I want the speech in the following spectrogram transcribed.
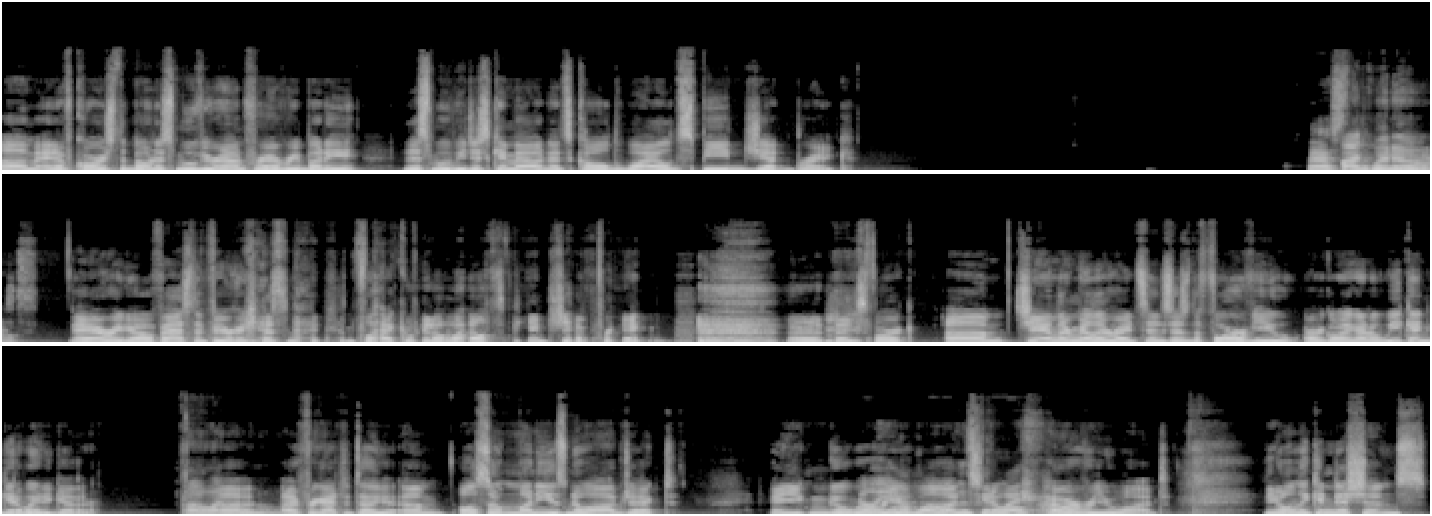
Um, and of course, the bonus movie round for everybody. This movie just came out and it's called Wild Speed Jet Break. Fast and Black the Widow. Furious. There we go. Fast and Furious, Black Widow, Wild Speed Jet Break. All right, thanks, Fork. Um, Chandler Miller writes in and says the four of you are going on a weekend getaway together. Oh, I Uh, know. I forgot to tell you. Um, also, money is no object, and you can go wherever yeah, you love want, this getaway. however you want. The only conditions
